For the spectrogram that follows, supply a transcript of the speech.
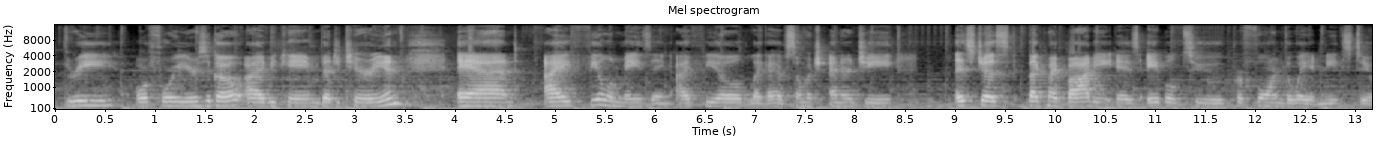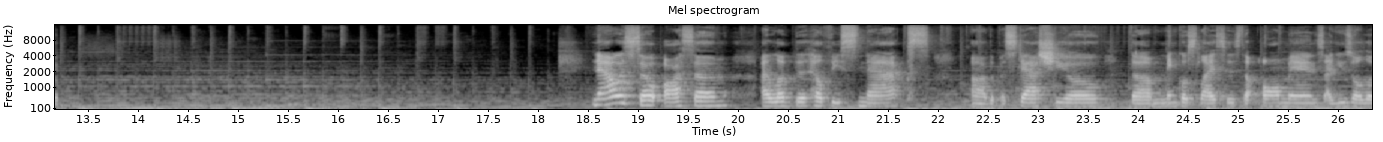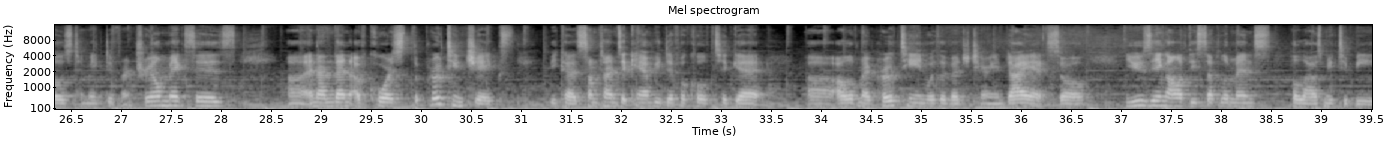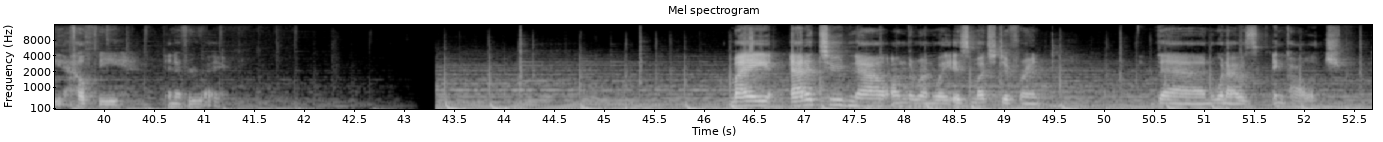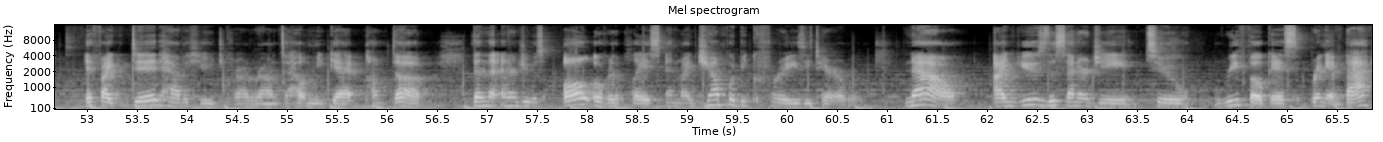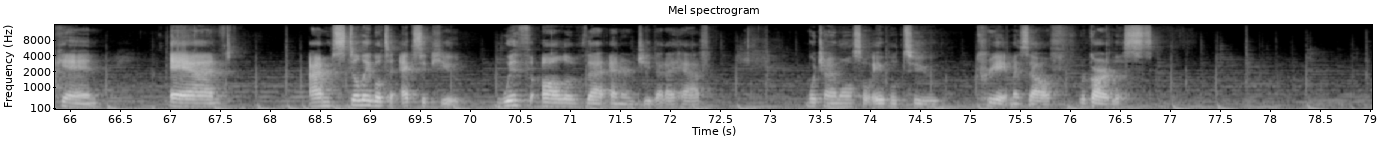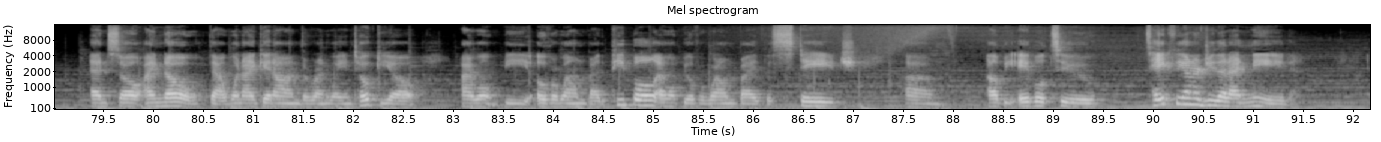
Three or four years ago, I became vegetarian and I feel amazing. I feel like I have so much energy. It's just like my body is able to perform the way it needs to. Now is so awesome. I love the healthy snacks, uh, the pistachio, the mango slices, the almonds. I use all those to make different trail mixes. Uh, and then, of course, the protein shakes because sometimes it can be difficult to get uh, all of my protein with a vegetarian diet. So, using all of these supplements allows me to be healthy in every way. My attitude now on the runway is much different than when I was in college. If I did have a huge crowd around to help me get pumped up, then that energy was all over the place and my jump would be crazy terrible. Now, I use this energy to refocus, bring it back in, and I'm still able to execute with all of that energy that I have, which I'm also able to create myself regardless. And so I know that when I get on the runway in Tokyo, I won't be overwhelmed by the people, I won't be overwhelmed by the stage. Um, I'll be able to take the energy that I need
